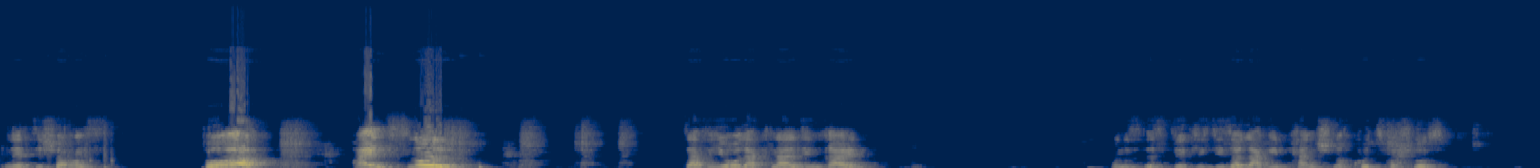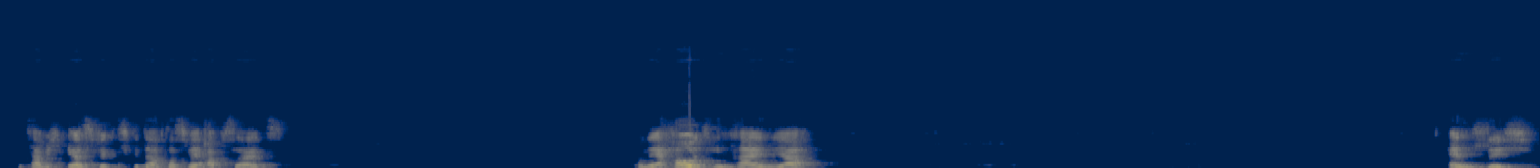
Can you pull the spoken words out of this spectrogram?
Und jetzt die Chance. Boah! 1-0! Saviola knallt ihn rein. Und es ist wirklich dieser Lucky Punch noch kurz vor Schluss. Jetzt habe ich erst wirklich gedacht, das wäre abseits. Und er haut ihn rein, ja. Endlich.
